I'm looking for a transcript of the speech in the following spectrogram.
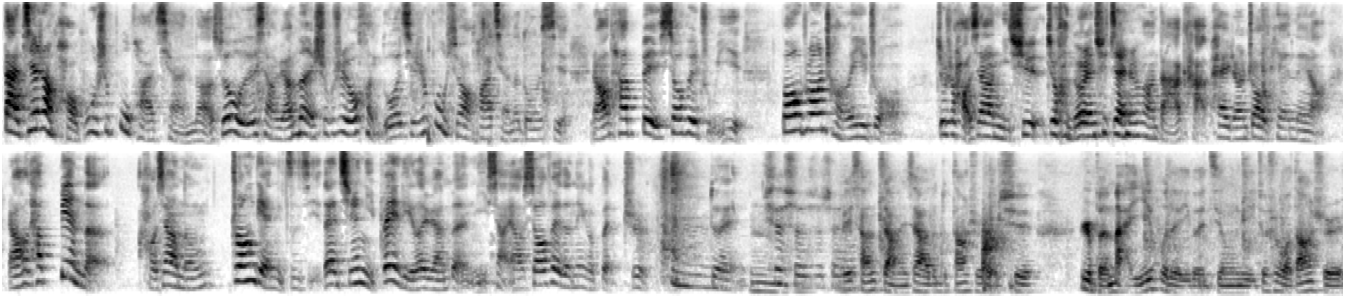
大街上跑步是不花钱的，所以我就想，原本是不是有很多其实不需要花钱的东西，然后它被消费主义包装成了一种。就是好像你去，就很多人去健身房打卡拍一张照片那样，然后它变得好像能装点你自己，但其实你背离了原本你想要消费的那个本质。嗯，对，确实是这样我也。想讲一下，就当时我去日本买衣服的一个经历，就是我当时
